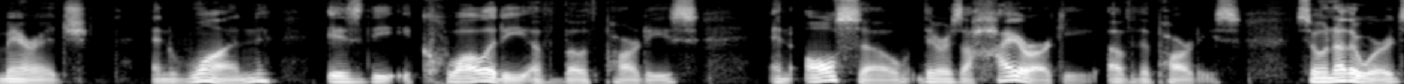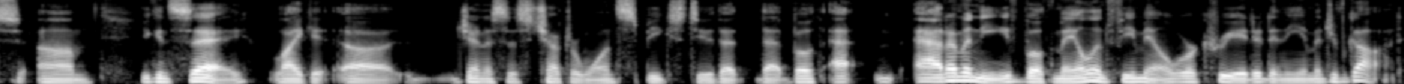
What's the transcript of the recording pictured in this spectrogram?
marriage. And one is the equality of both parties, and also there is a hierarchy of the parties. So, in other words, um, you can say, like uh, Genesis chapter one speaks to, that that both Adam and Eve, both male and female, were created in the image of God.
